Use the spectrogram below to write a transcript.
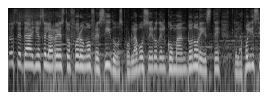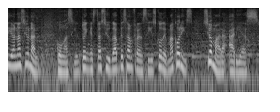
Los detalles del arresto fueron ofrecidos por la vocero del Comando Noreste de la Policía Nacional, con asiento en esta ciudad de San Francisco de Macorís, Xiomara Arias.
